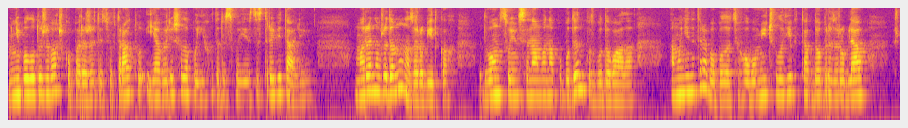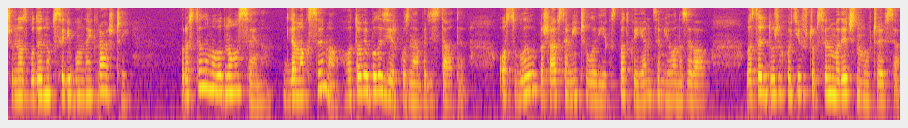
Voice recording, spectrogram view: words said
Мені було дуже важко пережити цю втрату, і я вирішила поїхати до своєї сестри в Італію. Марина вже давно на заробітках. Двом своїм синам вона по будинку збудувала, а мені не треба було цього, бо мій чоловік так добре заробляв, що в нас будинок в селі був найкращий. Ростили ми одного сина. Для Максима готові були зірку з неба дістати. Особливо пишався мій чоловік, спадкоємцем його називав. Василь дуже хотів, щоб син медичному вчився,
